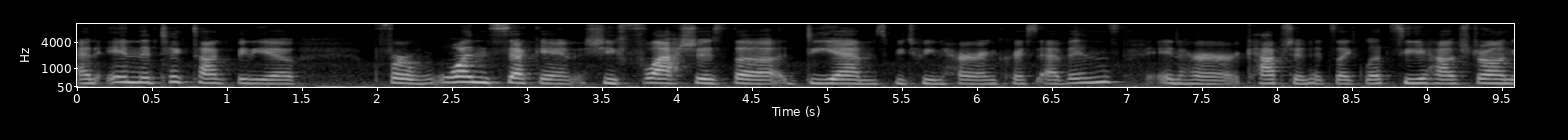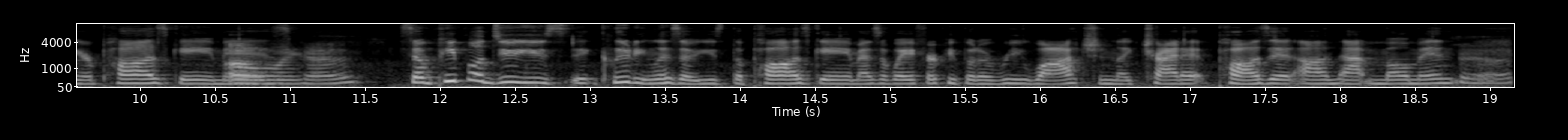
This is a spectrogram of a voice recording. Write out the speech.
and in the TikTok video for one second she flashes the DMs between her and Chris Evans in her caption it's like let's see how strong your pause game is oh my god so people do use, including Lizzo, use the pause game as a way for people to rewatch and like try to pause it on that moment. Yeah.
